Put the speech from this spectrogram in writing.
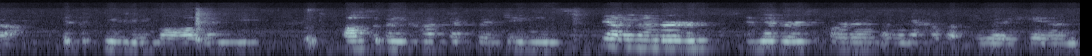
um, get the community involved and we've also been in contact with Jamye's family members and they're very supportive and they're gonna help out any way they can.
